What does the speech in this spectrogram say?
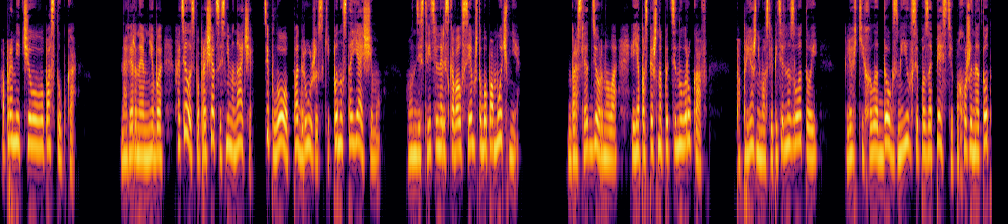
опрометчивого поступка. Наверное, мне бы хотелось попрощаться с ним иначе, тепло, по-дружески, по-настоящему. Он действительно рисковал всем, чтобы помочь мне. Браслет дернула, и я поспешно подтянула рукав. По-прежнему ослепительно золотой. Легкий холодок змеился по запястью, похожий на тот,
